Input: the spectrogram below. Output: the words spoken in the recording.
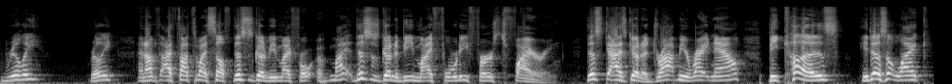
Really? Really? And I'm, i thought to myself, this is going to be my, my this is going to be my 41st firing. This guy's going to drop me right now because he doesn't like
